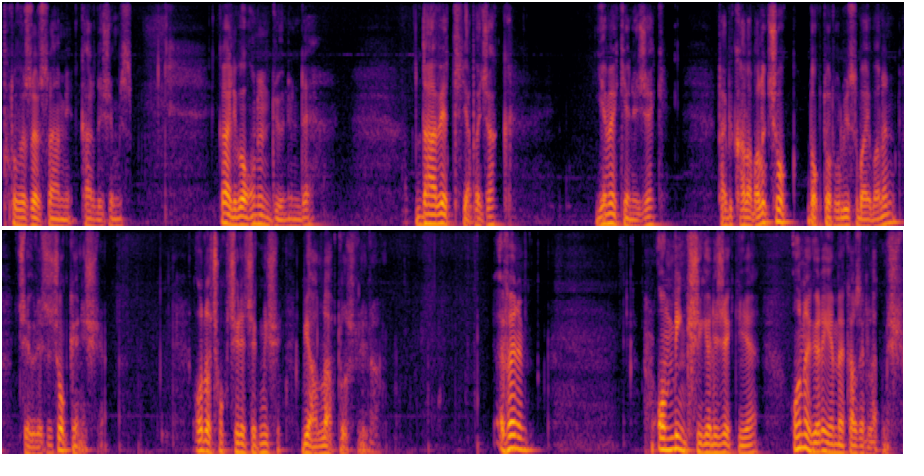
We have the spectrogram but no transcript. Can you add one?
Profesör Sami kardeşimiz galiba onun düğününde davet yapacak. Yemek yenecek. Tabi kalabalık çok. Doktor Hulusi Baybal'ın çevresi çok geniş. O da çok çile çekmiş bir Allah dostuydu. Efendim 10 bin kişi gelecek diye ona göre yemek hazırlatmış.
